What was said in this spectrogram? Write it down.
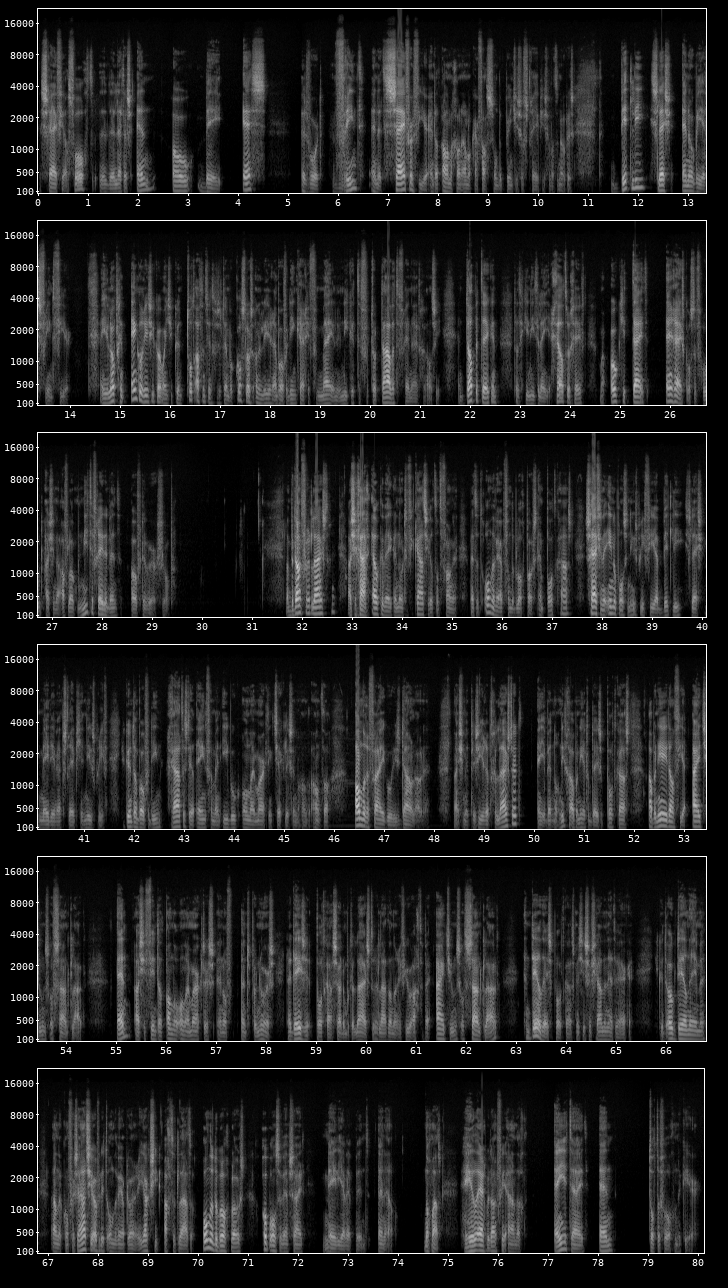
schrijf je als volgt de letters N O B S het woord vriend en het cijfer 4. En dat allemaal gewoon aan elkaar vast zonder puntjes of streepjes of wat dan ook. Dus bit.ly slash nobsvriend 4. En je loopt geen enkel risico, want je kunt tot 28 september kosteloos annuleren en bovendien krijg je van mij een unieke totale tevredenheidsgarantie. En dat betekent dat ik je niet alleen je geld teruggeef, maar ook je tijd en reiskosten vergoed als je na afloop niet tevreden bent over de workshop. Maar bedankt voor het luisteren. Als je graag elke week een notificatie wilt ontvangen met het onderwerp van de blogpost en podcast, schrijf je dan in op onze nieuwsbrief via bit.ly slash mediaweb-nieuwsbrief. Je kunt dan bovendien gratis deel 1 van mijn e-book Online Marketing Checklist en nog een aantal andere fraaie goodies downloaden. Maar als je met plezier hebt geluisterd en je bent nog niet geabonneerd op deze podcast, abonneer je dan via iTunes of Soundcloud. En als je vindt dat andere online marketers en of entrepreneurs naar deze podcast zouden moeten luisteren, laat dan een review achter bij iTunes of SoundCloud en deel deze podcast met je sociale netwerken. Je kunt ook deelnemen aan de conversatie over dit onderwerp door een reactie achter te laten onder de blogpost op onze website mediaweb.nl. Nogmaals, heel erg bedankt voor je aandacht en je tijd en tot de volgende keer.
